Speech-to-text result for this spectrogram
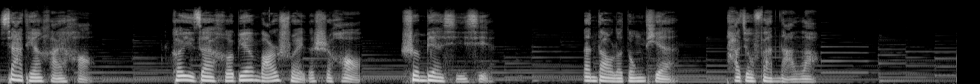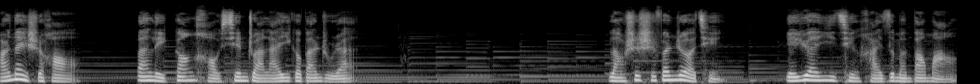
夏天还好，可以在河边玩水的时候顺便洗洗，但到了冬天，他就犯难了。而那时候，班里刚好新转来一个班主任，老师十分热情，也愿意请孩子们帮忙，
